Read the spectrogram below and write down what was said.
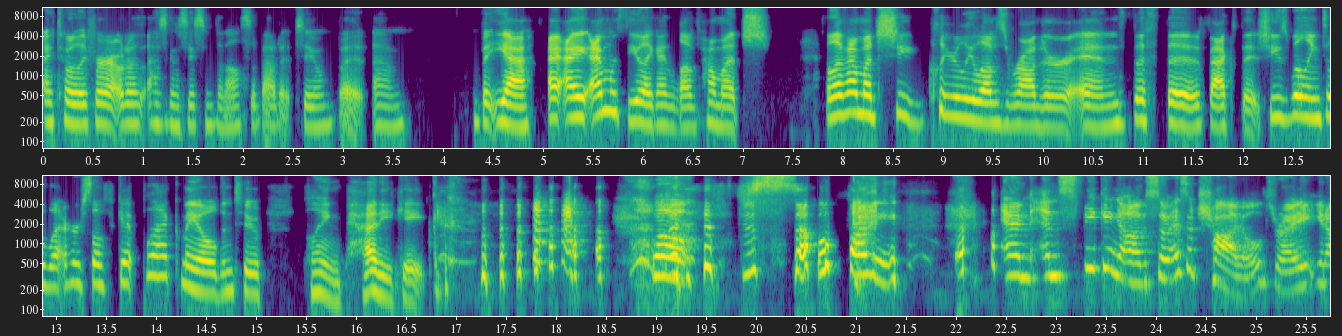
I totally forgot what I was, I was going to say something else about it too, but um but yeah, I, I I'm with you like I love how much I love how much she clearly loves Roger and the the fact that she's willing to let herself get blackmailed into playing patty cake. Well- it's just so funny. And and speaking of so as a child right you know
